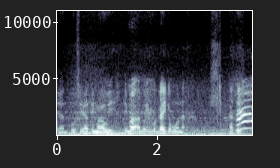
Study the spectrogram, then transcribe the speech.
Ayan po si Ate Maui. Ate Maui, mag-hi ka muna. Ate.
